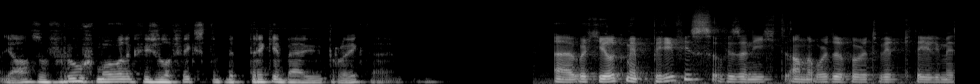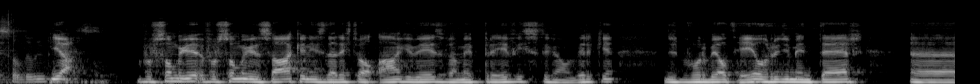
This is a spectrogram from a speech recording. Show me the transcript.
ja, zo vroeg mogelijk Visual Effects te betrekken bij je project. Eigenlijk. Uh, werk je ook met previes of is dat niet aan de orde voor het werk dat jullie meestal doen? Ja, voor sommige, voor sommige zaken is dat echt wel aangewezen van met previs te gaan werken. Dus bijvoorbeeld heel rudimentair uh,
